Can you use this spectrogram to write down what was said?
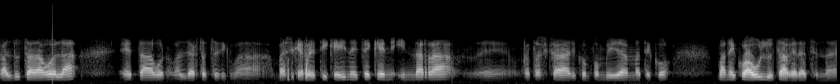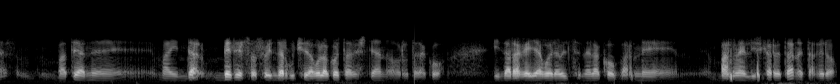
galduta dagoela, eta, bueno, balde hartotetik, ba, ba eskerretik egin daiteken indarra e, gatazkari konponbidean bateko, baneko ahulduta geratzen da, ez? Batean, e, ba, indar, berez oso indar gutxi dagolako eta bestean horretarako indarra gehiago erabiltzen delako barne, barne lizkarretan, eta gero,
